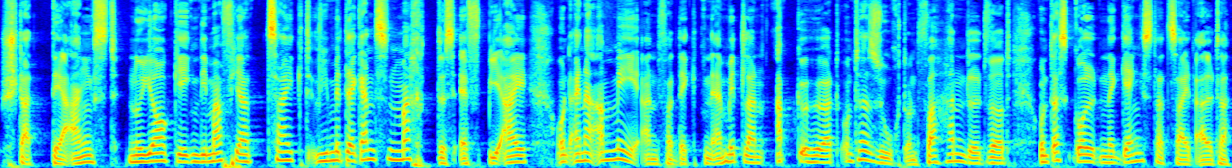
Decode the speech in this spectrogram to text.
Stadt der Angst, New York gegen die Mafia zeigt, wie mit der ganzen Macht des FBI und einer Armee an verdeckten Ermittlern abgehört, untersucht und verhandelt wird und das goldene Gangsterzeitalter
